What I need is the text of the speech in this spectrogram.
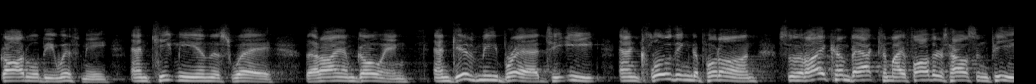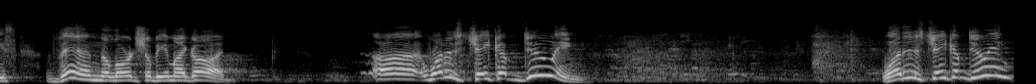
God will be with me and keep me in this way that I am going and give me bread to eat and clothing to put on so that I come back to my father's house in peace. Then the Lord shall be my God. Uh, what is Jacob doing? What is Jacob doing?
